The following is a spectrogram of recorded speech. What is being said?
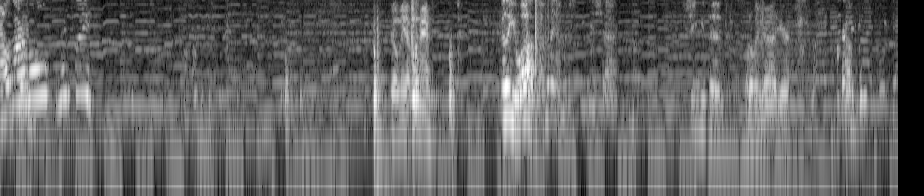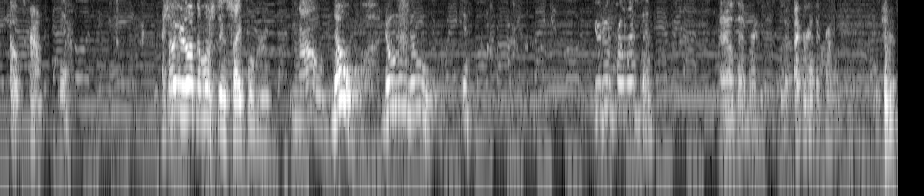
Algar good. roll, Lindsay? Fill me up, man. Fill you up. I'm gonna, I'm gonna just give you a shot. Jesus. What do we got here? Crap. Oh, it's crown. Yeah. So you're not the most insightful group. No. No! No, no, no. Yeah. You were doing crown last time. And I also have brandy too. So I forgot the crown was. Oh shit.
